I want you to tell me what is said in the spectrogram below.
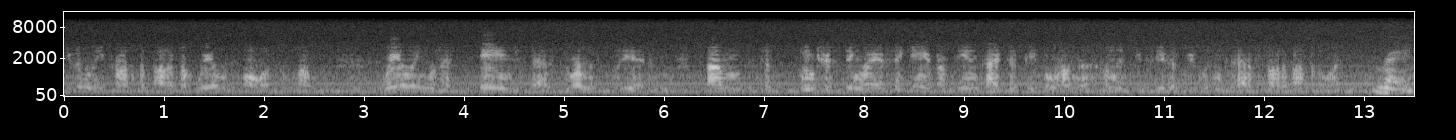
evenly across the bottom, but whales fall as a lump. Whaling would have changed that enormously. And um, it's just an interesting way of thinking about the impact of people on the on the deep sea that we wouldn't have thought about otherwise. Right,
